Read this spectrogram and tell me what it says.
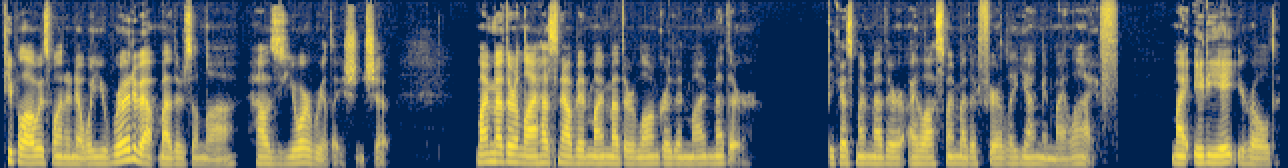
People always want to know, well, you wrote about mothers in law. How's your relationship? My mother in law has now been my mother longer than my mother because my mother, I lost my mother fairly young in my life. My 88 year old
